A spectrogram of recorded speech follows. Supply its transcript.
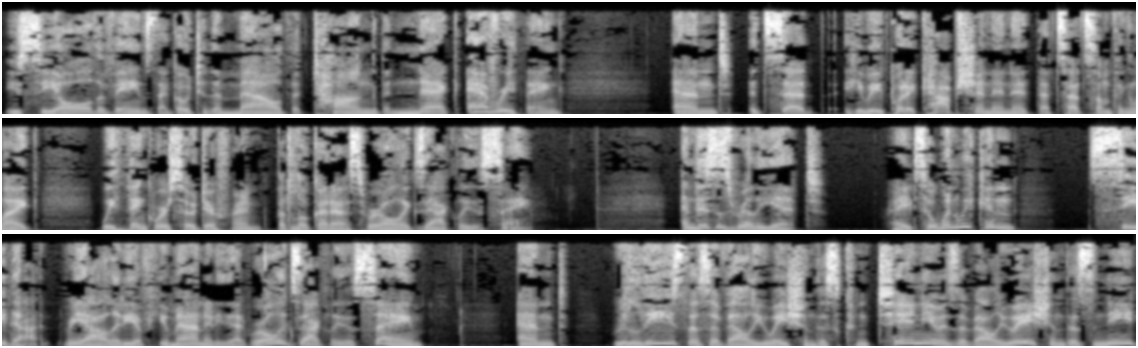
you see all the veins that go to the mouth, the tongue, the neck, everything. And it said, he put a caption in it that said something like, we think we're so different, but look at us, we're all exactly the same. And this is really it, right? So when we can see that reality of humanity, that we're all exactly the same, and release this evaluation, this continuous evaluation, this need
